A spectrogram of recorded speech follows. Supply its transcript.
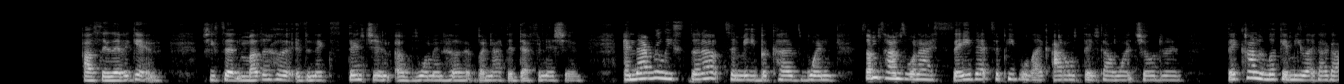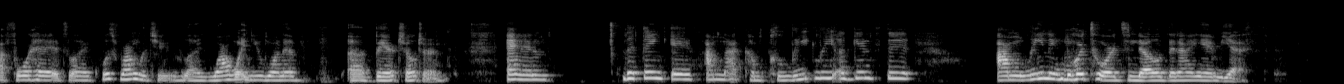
I'll say that again. She said motherhood is an extension of womanhood, but not the definition. And that really stood out to me because when sometimes when I say that to people, like, I don't think I want children, they kind of look at me like I got four heads. Like, what's wrong with you? Like, why wouldn't you want to uh, bear children? And the thing is, I'm not completely against it. I'm leaning more towards no than I am yes.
